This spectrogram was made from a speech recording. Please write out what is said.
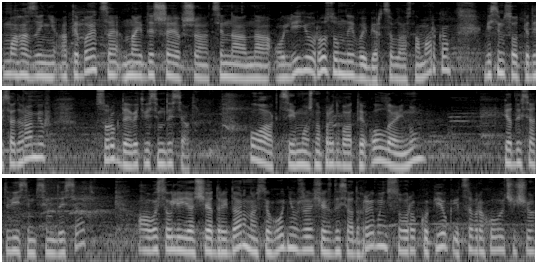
В магазині АТБ це найдешевша ціна на олію. Розумний вибір. Це власна марка. 850 грамів 49,80. По акції можна придбати олейну 58,70. А ось олія щедрий дар на сьогодні вже 60 гривень 40 копійок. І це враховуючи, що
